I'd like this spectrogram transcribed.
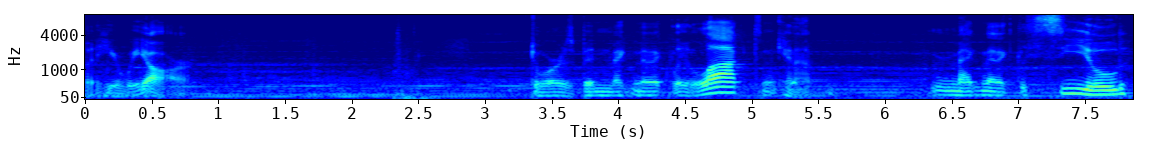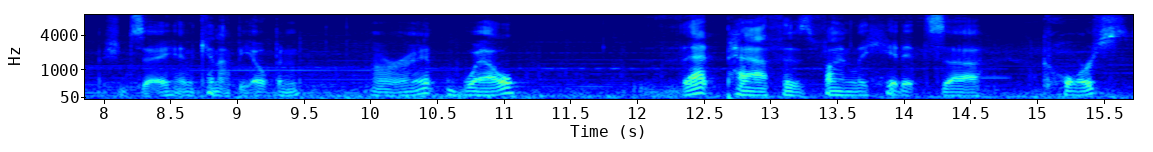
But here we are. Door has been magnetically locked and cannot... Magnetically sealed, I should say, and cannot be opened. Alright, well... That path has finally hit its uh, course.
